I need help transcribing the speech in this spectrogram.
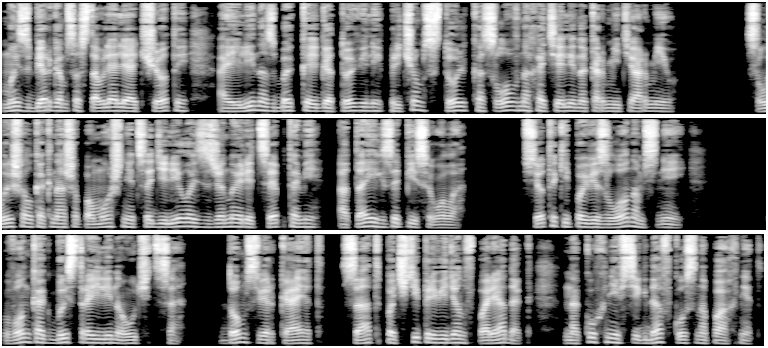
Мы с Бергом составляли отчеты, а Элина с Беккой готовили, причем столько, словно хотели накормить армию. Слышал, как наша помощница делилась с женой рецептами, а та их записывала. Все-таки повезло нам с ней. Вон как быстро Элина учится. Дом сверкает, сад почти приведен в порядок, на кухне всегда вкусно пахнет.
